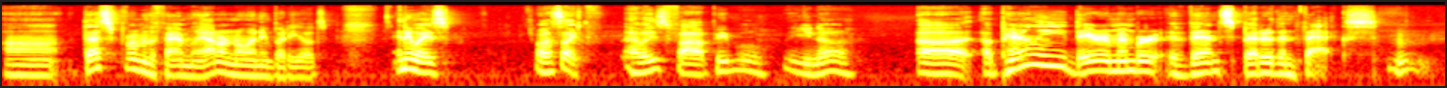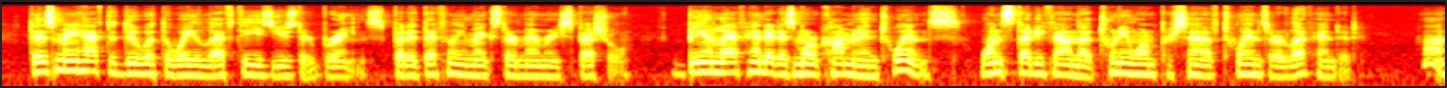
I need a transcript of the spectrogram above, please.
Uh, that's from the family. I don't know anybody else. Anyways, Oh, it's like at least five people that you know. uh, apparently they remember events better than facts. This may have to do with the way lefties use their brains, but it definitely makes their memory special. Being left handed is more common in twins. One study found that 21% of twins are left handed. Huh.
